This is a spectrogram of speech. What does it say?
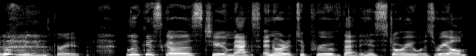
everything's great. Lucas goes to Max in order to prove that his story was real,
